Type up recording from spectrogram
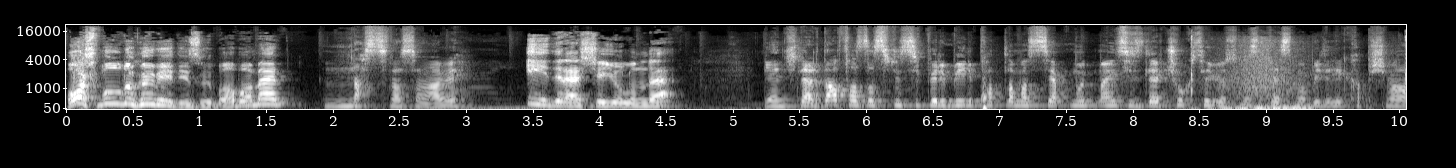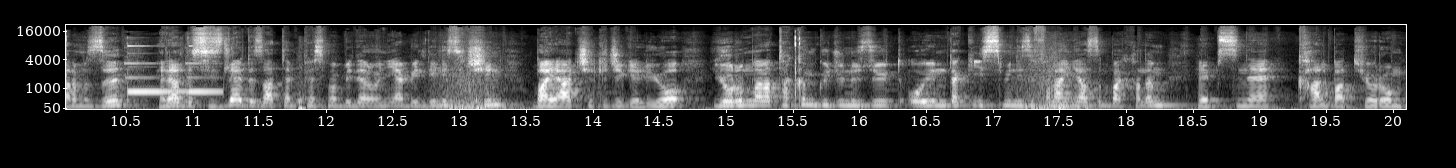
Hoş bulduk ümidisi baba ben. Nasılsın Hasan abi? İyidir her şey yolunda. Gençler daha fazlası için süper beğeni patlaması yapmayı unutmayın. Sizler çok seviyorsunuz PES Mobile'deki kapışmalarımızı. Herhalde sizler de zaten PES Mobile'den oynayabildiğiniz için bayağı çekici geliyor. Yorumlara takım gücünüzü, oyundaki isminizi falan yazın bakalım. Hepsine kalp atıyorum.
